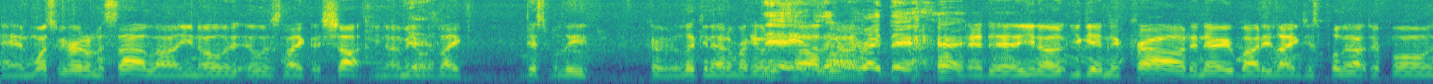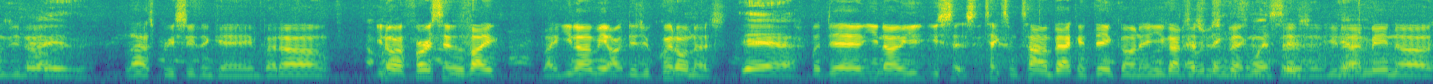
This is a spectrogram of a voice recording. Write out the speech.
and once we heard on the sideline, you know, it, it, was like a shock. You know, I mean, yeah. it was like disbelief because we're looking at him right here on yeah, the sideline. literally right there. and then you know, you get in the crowd and everybody like just pulling out their phones. You know, Crazy. last preseason game. But um, you know, at first it was like like, you know what I mean? Did you quit on us? Yeah. But then, you know, you, you take some time back and think on it. And you got to just respect the decision. You know yeah. what I mean? Uh,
